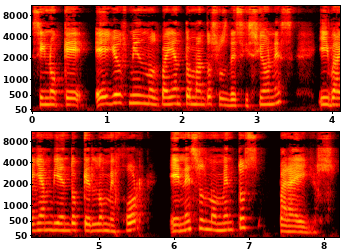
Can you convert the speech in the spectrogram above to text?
sino que ellos mismos vayan tomando sus decisiones y vayan viendo qué es lo mejor en esos momentos para ellos.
